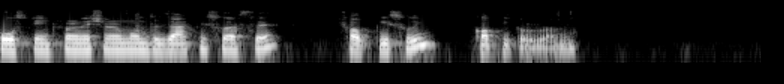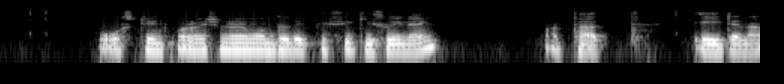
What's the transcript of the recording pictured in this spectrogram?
পোস্ট ইনফরমেশনের মধ্যে যা কিছু আছে সব কিছুই কপি করব আমি। পোস্ট ইনফরমেশনের মধ্যে দেখতেছি কিছুই নাই। অর্থাৎ এইটা না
